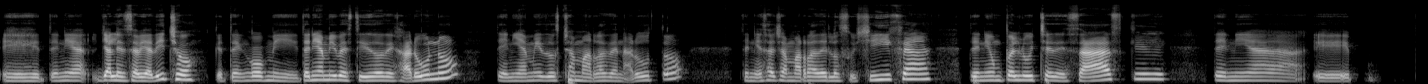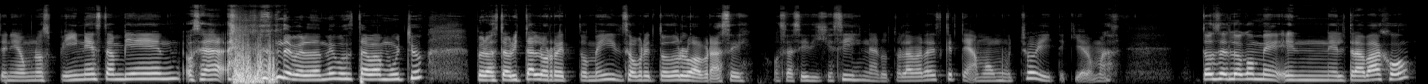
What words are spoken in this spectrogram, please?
Eh, tenía, ya les había dicho que tengo mi, tenía mi vestido de Haruno, tenía mis dos chamarras de Naruto, tenía esa chamarra de los Uchiha, tenía un peluche de Sasuke, tenía, eh, tenía unos pines también, o sea, de verdad me gustaba mucho, pero hasta ahorita lo retomé y sobre todo lo abracé. O sea, sí dije, sí, Naruto, la verdad es que te amo mucho y te quiero más. Entonces luego me, en el trabajo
